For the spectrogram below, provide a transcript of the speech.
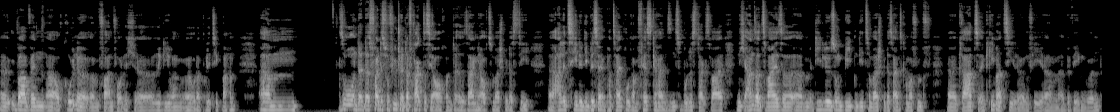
äh, über, wenn äh, auch Grüne äh, verantwortlich äh, Regierung oder Politik machen. Ähm, so, und das Fridays for Future hinterfragt das ja auch und sagen ja auch zum Beispiel, dass die alle Ziele, die bisher im Parteiprogramm festgehalten sind zur Bundestagswahl, nicht ansatzweise ähm, die Lösung bieten, die zum Beispiel das 1,5 äh, Grad äh, Klimaziel irgendwie ähm, äh, bewegen würden.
